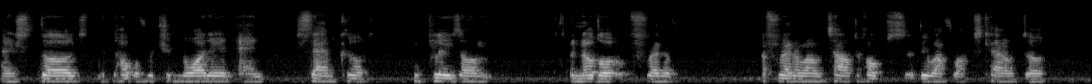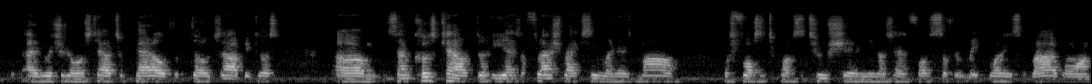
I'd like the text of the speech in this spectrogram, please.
and his thugs with the help of Richard Norton and Sam Cooke, who plays um another friend of a friend around town to help the Rothrock's character and Richard Norton's character battle the thugs out because um, Sam Cooke's character, he has a flashback scene when his mom was forced into prostitution. You know, she had to force herself to make money to survive on,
